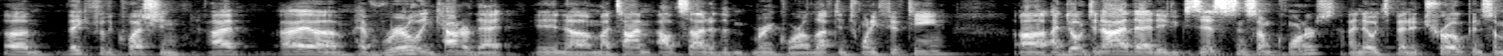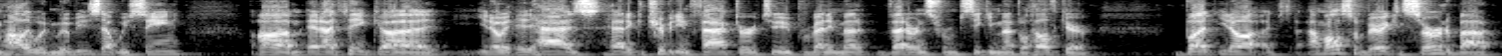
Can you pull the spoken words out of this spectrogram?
Um, thank you for the question. I I uh, have rarely encountered that in uh, my time outside of the Marine Corps. I left in 2015. Uh, I don't deny that it exists in some corners. I know it's been a trope in some Hollywood movies that we've seen, um, and I think uh, you know it has had a contributing factor to preventing me- veterans from seeking mental health care. But you know, I'm also very concerned about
